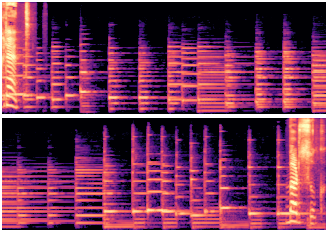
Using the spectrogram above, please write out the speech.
Kret. Borsuk.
